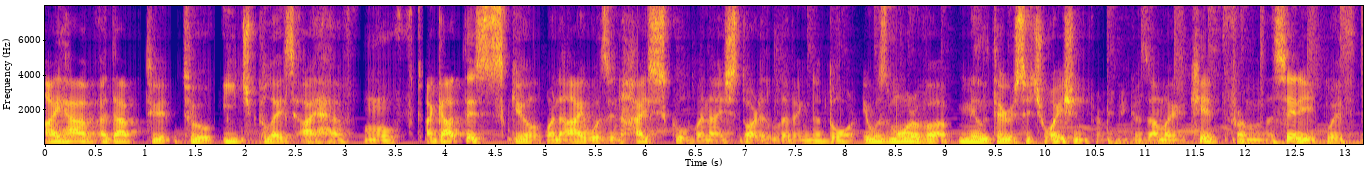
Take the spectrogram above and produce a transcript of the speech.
I have adapted to each place I have moved. I got this skill when I was in high school when I started living in a dorm. It was more of a military situation for me because I'm a kid from the city with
